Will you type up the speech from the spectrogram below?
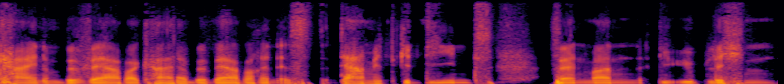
keinem Bewerber, keiner Bewerberin ist damit gedient, wenn man die üblichen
